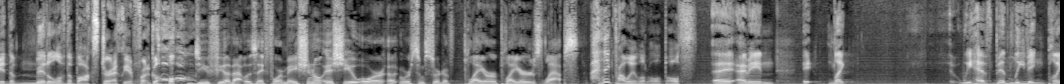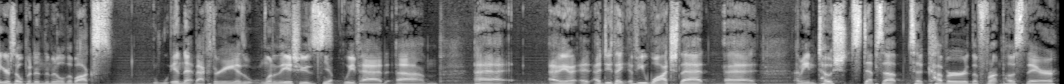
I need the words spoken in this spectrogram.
in the middle of the box, directly in front of goal. Do you feel that was a formational issue or uh, or some sort of player or players lapse? I think probably a little of both. I, I mean, it like we have been leaving players open in the middle of the box in that back three is one of the issues Yep. we've had. Um, uh, I mean, I, I do think if you watch that, uh, I mean, Totsch steps up to cover the front post there,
